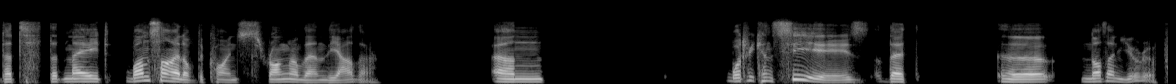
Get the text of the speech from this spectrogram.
that that made one side of the coin stronger than the other. And what we can see is that uh, northern europe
